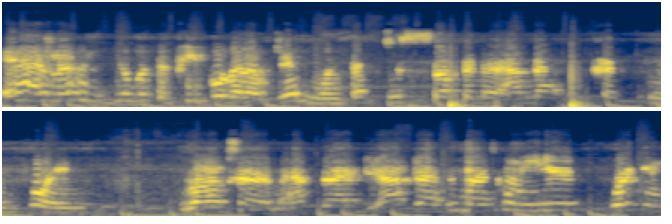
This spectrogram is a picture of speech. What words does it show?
It has nothing to do with the people that I'm dealing with. That's just something that I'm not interested in doing long term. After I after I do my 20 years working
